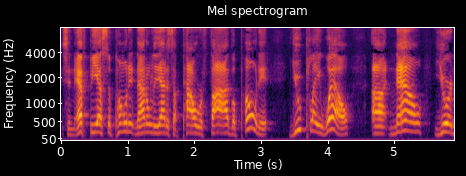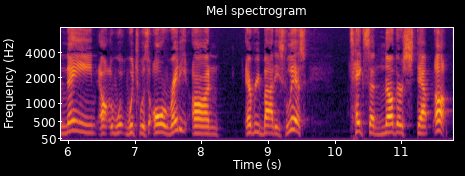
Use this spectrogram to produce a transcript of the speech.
It's an FBS opponent. Not only that, it's a Power Five opponent. You play well. Uh, now your name, uh, w- which was already on everybody's list, takes another step up.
